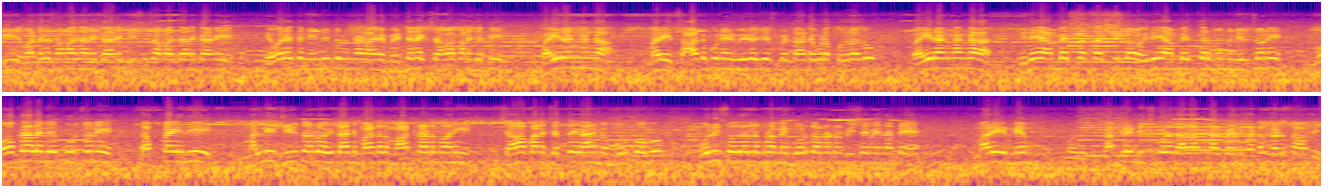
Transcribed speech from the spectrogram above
బీ వడ్డెర సమాజానికి కానీ బీసీ సమాజానికి కానీ ఎవరైతే నిందితులు ఉన్నాడో ఆయన వెంటనే క్షమాపణ చెప్పి బహిరంగంగా మరి చాటుకు నేను వీడియో చేసి పెడతా అంటే కూడా కుదరదు. బహిరంగంగా ఇదే అంబేద్కర్ సర్కిల్లో ఇదే అంబేద్కర్ ముందు నిల్చొని మోకాల మీద కూర్చొని తప్పైంది. మళ్ళీ జీవితంలో ఇట్లాంటి మాటలు మాట్లాడము అని క్షమాపణ చెప్తే కానీ మేము ఊరుకోము. పోలీస్ సోదరులను కూడా మేము కోరుతా ఉన్నటువంటి విషయం ఏంటంటే మరి మేము కంప్లైంట్ ఇచ్చి కూడా దాదాపు నలభై ఐదు గంటలు గడుస్తూ ఉంది.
